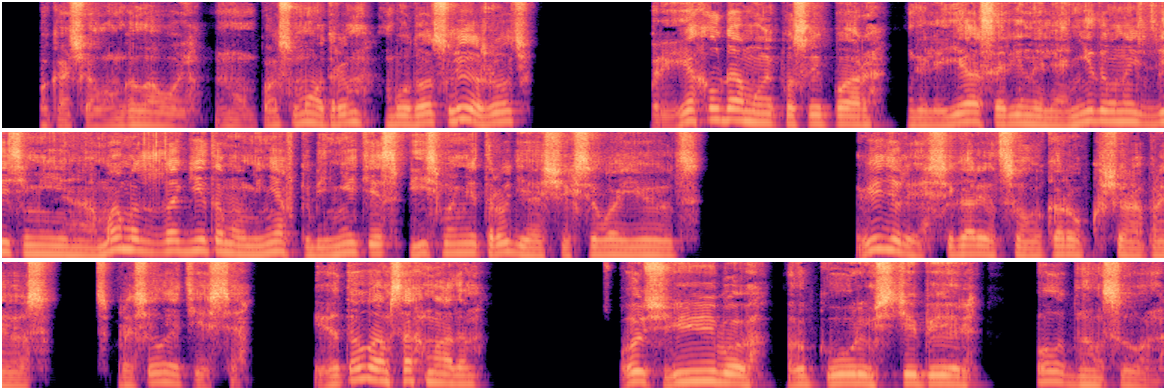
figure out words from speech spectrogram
— покачал он головой. «Ну, посмотрим. Буду отслеживать». Приехал домой после пар. Галия с Ариной Леонидовной с детьми, а мама с Загитом у меня в кабинете с письмами трудящихся воюют. «Видели, сигарет целую коробку вчера привез?» — спросил я тестя. «Это вам с Ахмадом». «Спасибо, обкуримся теперь», — улыбнулся он.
